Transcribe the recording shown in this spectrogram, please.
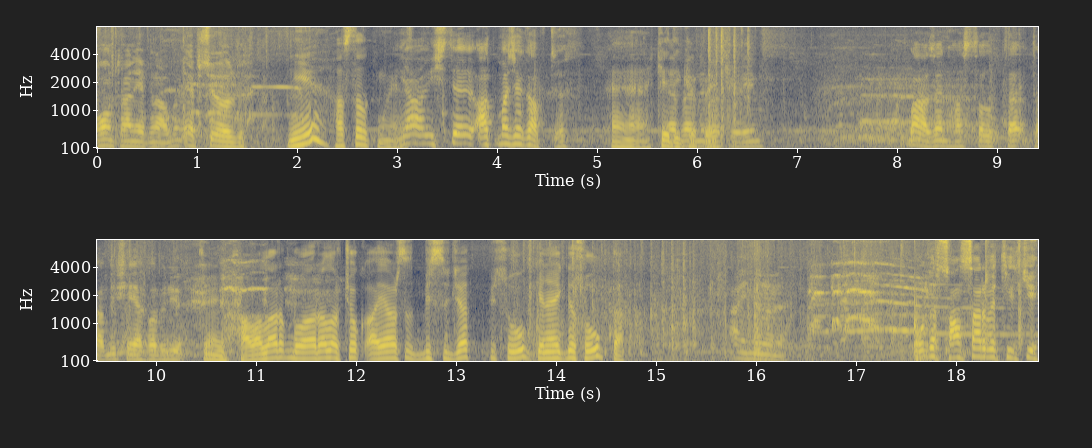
10 tane yakın aldım. Hepsi öldü. Niye? Hastalık mı yani? Ya işte atmaca kaptı. He, kedi Efendime köpek. söyleyeyim. Bazen hastalıkta tabii şey yapabiliyor. Yani havalar bu aralar çok ayarsız. Bir sıcak, bir soğuk. Genellikle soğuk da. Aynen öyle. Burada sansar ve tilki.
